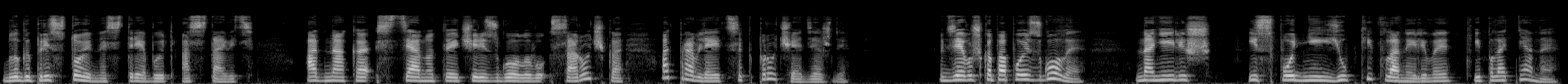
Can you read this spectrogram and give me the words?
благопристойность требует оставить. Однако стянутая через голову сорочка отправляется к прочей одежде. Девушка по пояс голая, на ней лишь исподние юбки, фланелевая и полотняная.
